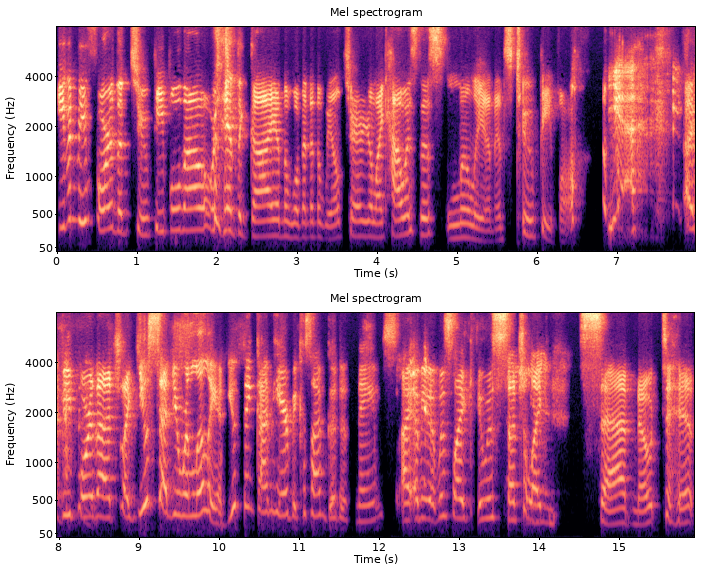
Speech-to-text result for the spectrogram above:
even before the two people though, where they have the guy and the woman in the wheelchair, you're like, how is this Lillian? It's two people. Yeah. I, before that, like you said, you were Lillian. You think I'm here because I'm good at names? I, I mean, it was like it was such a like mm-hmm. sad note to hit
